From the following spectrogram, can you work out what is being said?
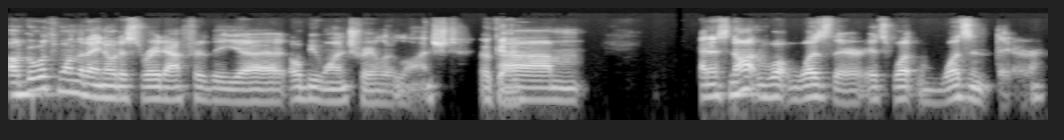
I'll go with one that I noticed right after the uh, Obi Wan trailer launched. Okay. Um, and it's not what was there; it's what wasn't there.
